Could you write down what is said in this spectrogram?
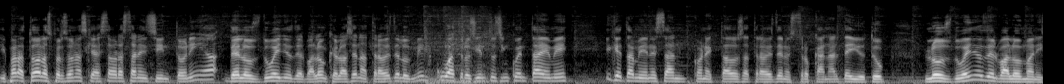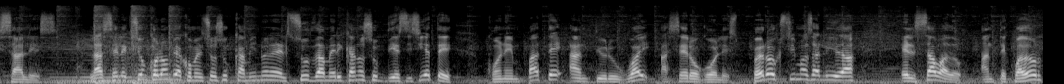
y para todas las personas que a esta hora están en sintonía de los dueños del balón, que lo hacen a través de los 1450M y que también están conectados a través de nuestro canal de YouTube, Los Dueños del Balón Manizales. La selección Colombia comenzó su camino en el Sudamericano Sub-17 con empate ante Uruguay a cero goles. Próxima salida el sábado ante Ecuador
